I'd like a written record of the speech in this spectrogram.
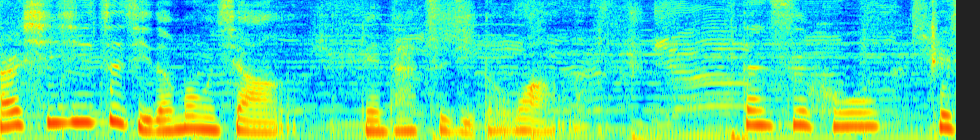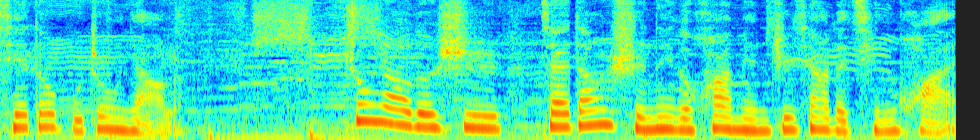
而西西自己的梦想，连他自己都忘了。但似乎这些都不重要了，重要的是在当时那个画面之下的情怀，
